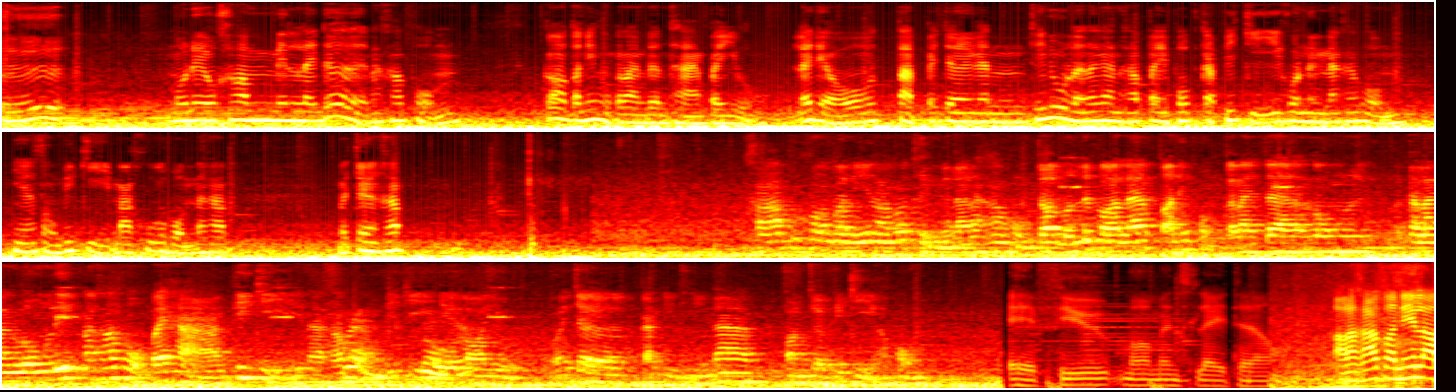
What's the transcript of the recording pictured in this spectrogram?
ซื้อโมเดลคัมเมนไรเดอร์นะครับผม ก็ตอนนี้ผมกำลังเดินทางไปอยู่ แล้วเดี๋ยวตัดไปเจอกันที่นู่นเลยแล้วกันครับ ไปพบกับพี่กีอีกคนหนึ่งนะครับ ผมเฮียส่งพี่กีมาคู่กับผมนะครับ มาเจอกันครับ ครับทุกคนตอนนี้เราก็ถึงกันแล้วนะครับ ผมจอดรถเรียบร้อยแล้ว ตอนนี้ผมกำลังจะลงกำลังลงลิฟต์นะครับ ผมไปหาพี่กีนะครับผมพี่กียืนรออยู่ ไว้เจอกันอีกทีหน้าตอนเจอพี่กีครับผม a few moments later เอาละครับ ตอนนี้เรา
